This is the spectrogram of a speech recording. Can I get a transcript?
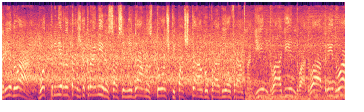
3-2. Вот примерно так же, как Рамирес совсем недавно с точки под штангу пробил Франц. 1-2-1, 2-2, 3-2.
